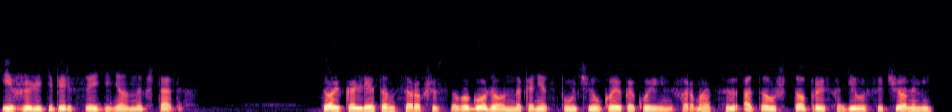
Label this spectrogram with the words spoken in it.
и жили теперь в Соединенных Штатах. Только летом 46 -го года он наконец получил кое-какую информацию о том, что происходило с учеными,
